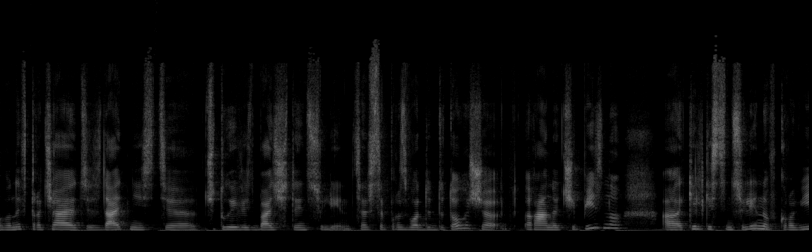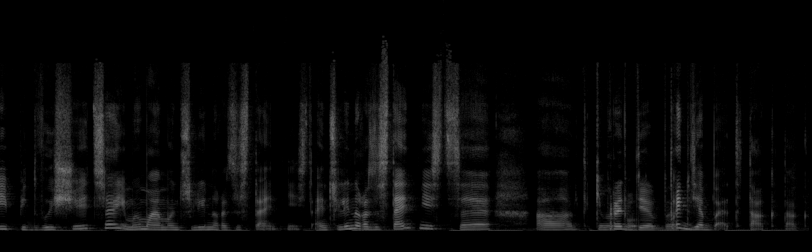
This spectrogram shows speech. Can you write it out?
вони втрачають здатність, е, чутливість бачити інсулін. Це все призводить до того, що рано чи пізно кількість інсуліну в крові підвищується, і ми маємо інсулінорезистентність. А інсулінорезистентність це таким преддіабет. преддіабет. Так, так.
